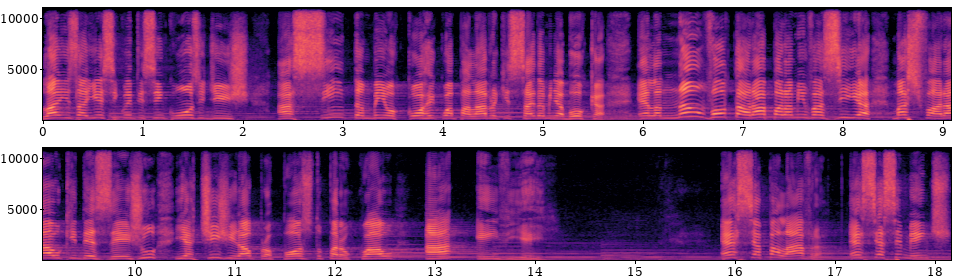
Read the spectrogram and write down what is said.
Lá em Isaías 55, 11 diz: assim também ocorre com a palavra que sai da minha boca. Ela não voltará para mim vazia, mas fará o que desejo e atingirá o propósito para o qual a enviei. Essa é a palavra, essa é a semente.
